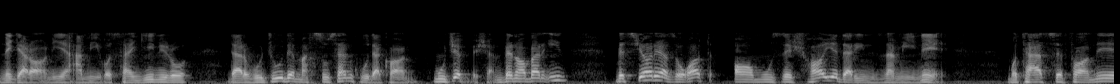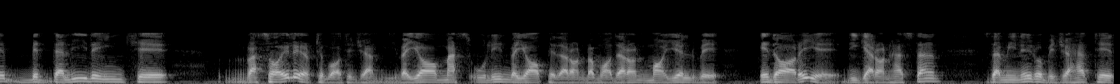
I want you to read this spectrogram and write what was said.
نگرانی عمیق و سنگینی رو در وجود مخصوصا کودکان موجب بشن. بنابراین بسیاری از اوقات آموزش های در این زمینه متاسفانه به دلیل اینکه وسایل ارتباط جمعی و یا مسئولین و یا پدران و مادران مایل به اداره دیگران هستند زمینه رو به جهت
